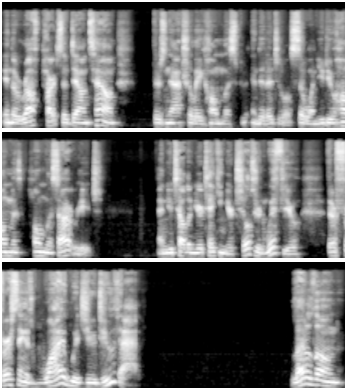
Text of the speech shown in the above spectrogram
In the rough parts of downtown, there's naturally homeless individuals. So when you do homeless homeless outreach and you tell them you're taking your children with you, their first thing is, why would you do that? Let alone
